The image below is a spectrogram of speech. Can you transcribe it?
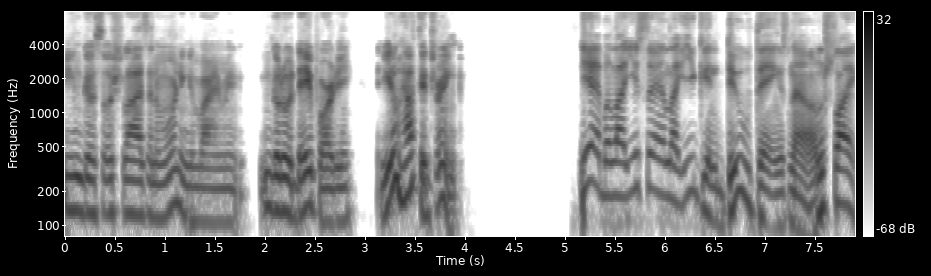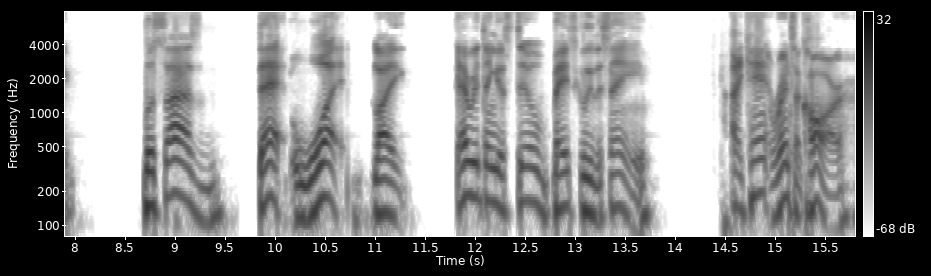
You can go socialize in a morning environment. You can go to a day party. You don't have to drink. Yeah, but like you're saying, like you can do things now. I'm just like, besides that, what? Like everything is still basically the same. I can't rent a car.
